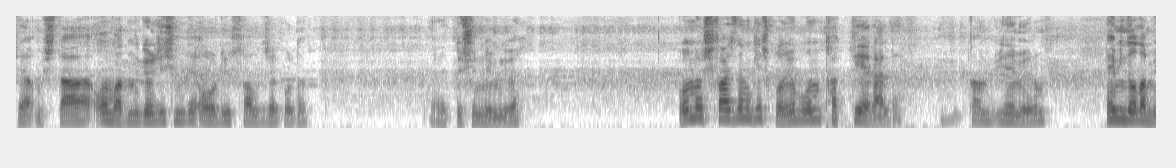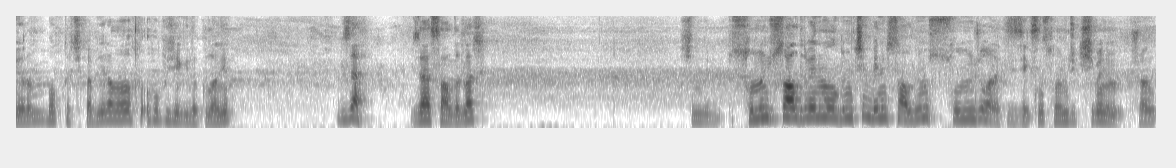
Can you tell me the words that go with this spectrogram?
şey yapmış. Daha olmadığını görünce şimdi orduyu saldıracak oradan. Evet düşündüğüm gibi. Onun şifacılarını geç kullanıyor. Bu onun taktiği herhalde. Tam bilemiyorum. Emin olamıyorum. Bok da çıkabilir ama o bu şekilde kullanıyor. Güzel. Güzel saldırılar. Şimdi sonuncu saldırı benim olduğum için benim saldırımı sonuncu olarak izleyeceksiniz. Sonuncu kişi benim şu an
